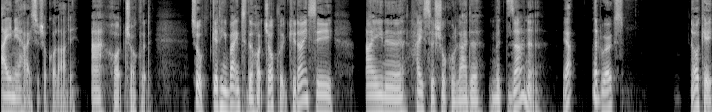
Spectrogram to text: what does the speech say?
eine heiße Schokolade. a hot chocolate. So, getting back to the hot chocolate, could I say eine heiße Schokolade mit Sahne? Yeah, that works. Okay,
